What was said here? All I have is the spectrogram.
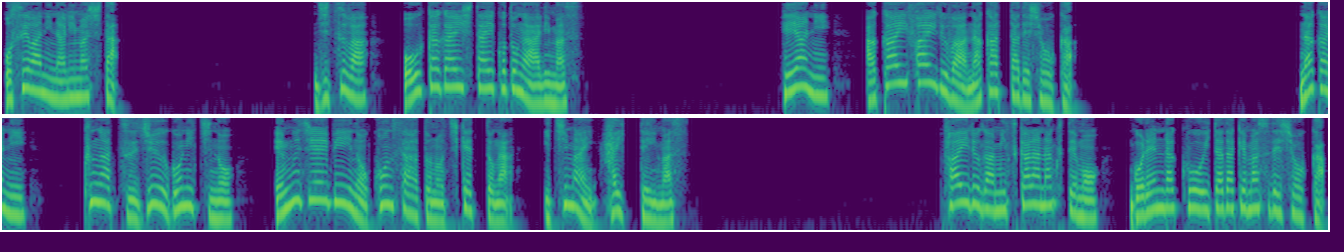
お世話になりました。実はお伺いしたいことがあります。部屋に赤いファイルはなかったでしょうか中に9月15日の MJB のコンサートのチケットが1枚入っています。ファイルが見つからなくてもご連絡をいただけますでしょうか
